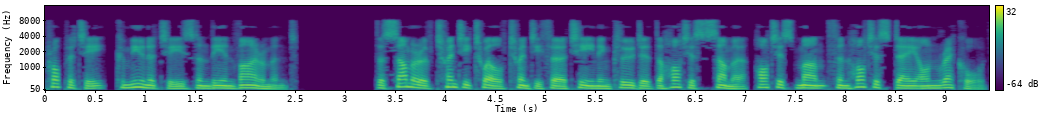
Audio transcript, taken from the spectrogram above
property, communities and the environment. The summer of 2012-2013 included the hottest summer, hottest month and hottest day on record.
